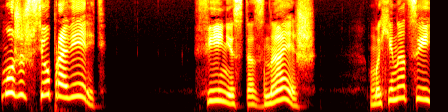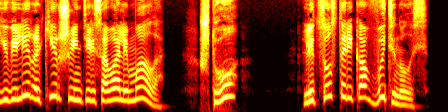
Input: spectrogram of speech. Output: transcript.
Можешь все проверить. Финиста знаешь? Махинации ювелира Кирши интересовали мало. Что? Лицо старика вытянулось.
